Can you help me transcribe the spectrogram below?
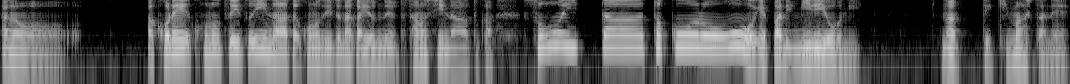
あの、あ、これ、このツイートいいなとか、このツイートなんか読んでると楽しいなとか、そういったところをやっぱり見るようになってきましたね。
